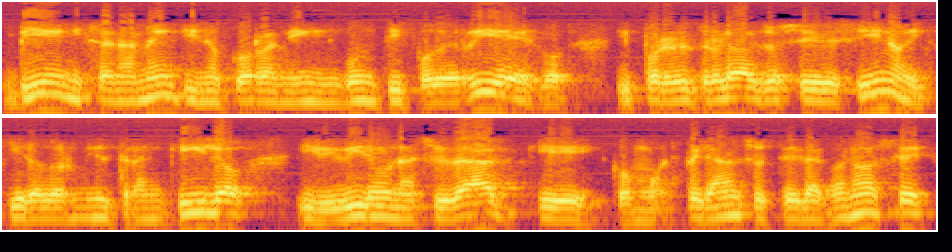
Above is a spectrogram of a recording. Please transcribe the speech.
bien y sanamente y no corra ningún tipo de riesgo. Y por el otro lado, yo soy vecino y quiero dormir tranquilo y vivir en una ciudad que, como Esperanza, usted la conoce,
